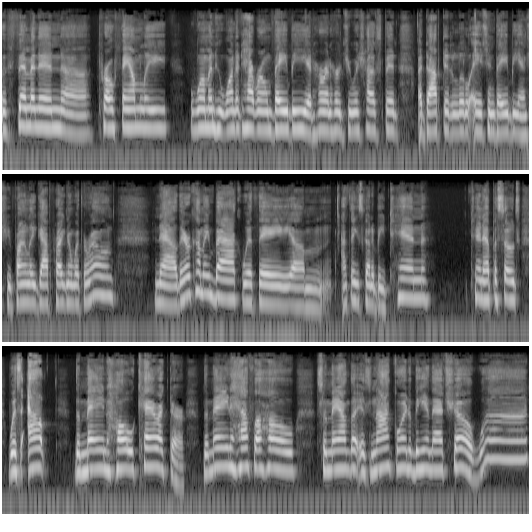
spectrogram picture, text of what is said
the feminine, uh, pro family woman who wanted to have her own baby, and her and her Jewish husband adopted a little Asian baby, and she finally got pregnant with her own. Now they're coming back with a, um, I think it's going to be 10, 10 episodes without the main hoe character. The main heifer hoe, Samantha, is not going to be in that show. What?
